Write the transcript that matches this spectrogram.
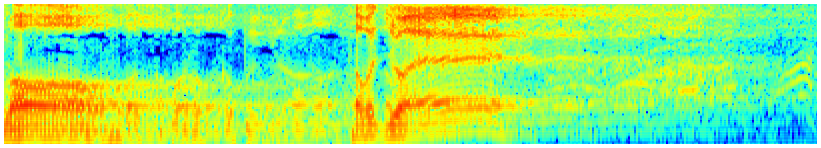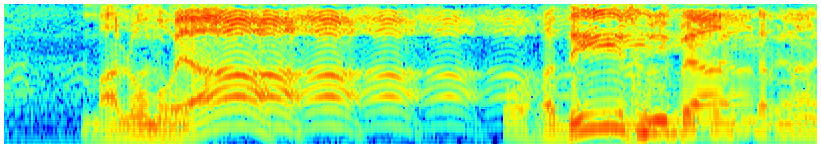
اللہ اکبر و کبیرہ۔ توجہ ہے۔ معلوم ہویا؟ وہ حدیث بھی بیان کرنا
